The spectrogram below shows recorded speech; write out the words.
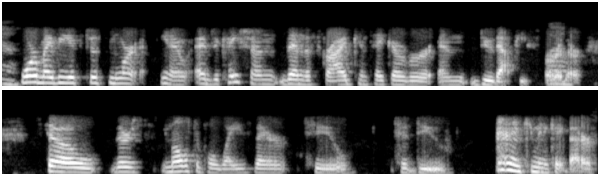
Yeah. Or maybe it's just more, you know, education, then the scribe can take over and do that piece further. So there's multiple ways there to to do and communicate better.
